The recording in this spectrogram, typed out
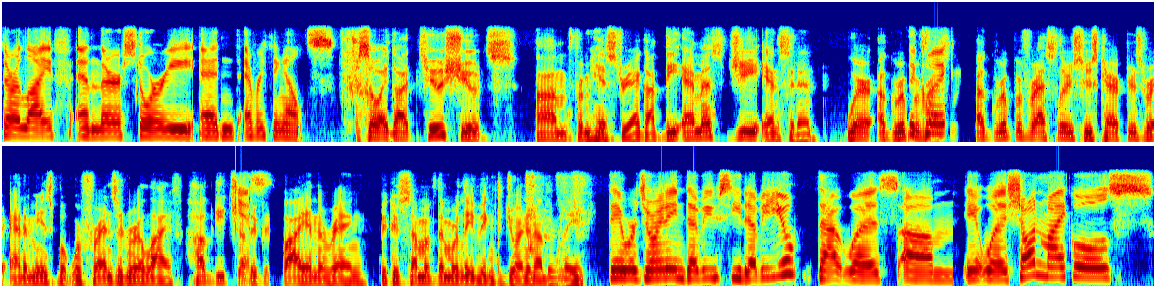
their life and their story and everything else. So I got two shoots um, from history. I got the MSG incident, where a group The of wrestlers, a group of wrestlers whose characters were enemies but were friends in real life hugged each other goodbye in the ring because some of them were leaving to join another league. They were joining WCW. That was um it was Shawn Michaels,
